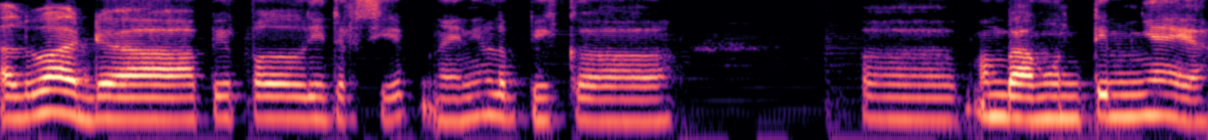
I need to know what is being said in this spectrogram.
Lalu ada people leadership. Nah ini lebih ke uh, membangun timnya ya.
